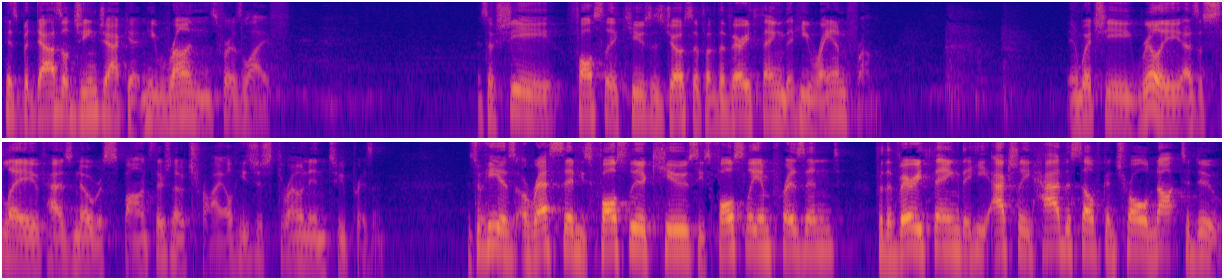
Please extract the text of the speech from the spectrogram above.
his bedazzled jean jacket and he runs for his life. And so she falsely accuses Joseph of the very thing that he ran from, in which he really, as a slave, has no response. There's no trial. He's just thrown into prison. And so he is arrested, he's falsely accused, he's falsely imprisoned for the very thing that he actually had the self control not to do.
